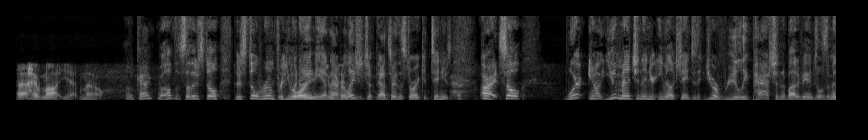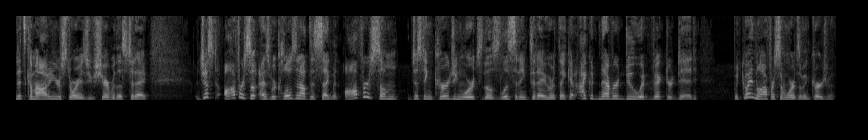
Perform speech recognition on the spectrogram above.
Uh, I have not yet. No. Okay. Well, so there's still there's still room for The you and Amy in that relationship. That's right. The story continues. All right. So where you know you mentioned in your email exchange that you're really passionate about evangelism, and it's come out in your story as you've shared with us today. Just offer some as we're closing out this segment. Offer some just encouraging words to those listening today who are thinking, "I could never do what Victor did," but go ahead and offer some words of encouragement.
